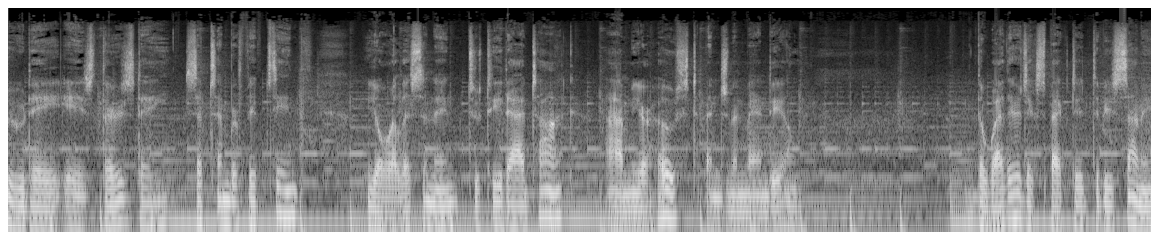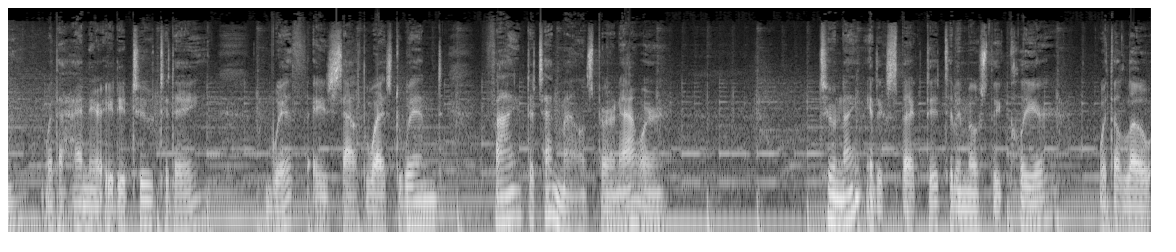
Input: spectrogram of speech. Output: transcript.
Today is Thursday, September 15th. You're listening to T Dad Talk. I'm your host, Benjamin Mandiel. The weather is expected to be sunny with a high near 82 today, with a southwest wind 5 to 10 miles per an hour. Tonight it's expected to be mostly clear with a low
